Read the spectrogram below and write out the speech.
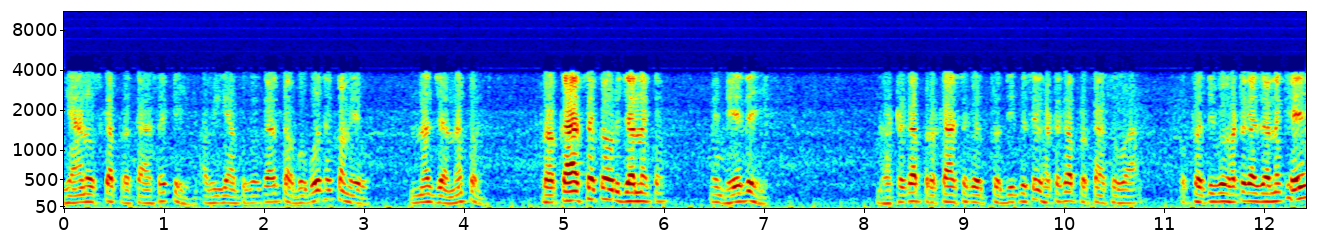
ज्ञान उसका प्रकाशक है अभिज्ञापक का अर्थ अवबोधकम है न जनकम। प्रकाशक और जनक में भेद है। घट का प्रकाशक प्रदीप से घट का प्रकाश हुआ। और प्रदीप घट का जनक है?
